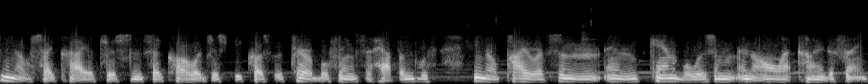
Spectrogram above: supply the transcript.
you know, psychiatrists and psychologists because of the terrible things that happened with, you know, pirates and, and cannibalism and all that kind of thing.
